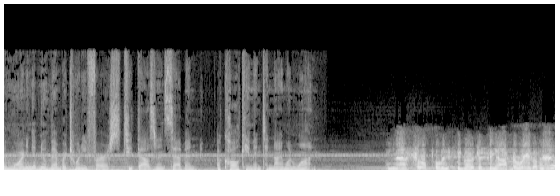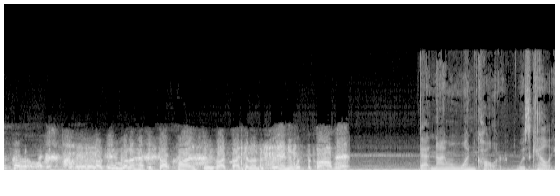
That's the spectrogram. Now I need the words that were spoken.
The morning of November 21st, 2007, a call came into 911. Nassau Police Emergency Operator. okay, you're going to have to stop crying, sweetheart, so I can understand you. What's the problem? That 911 caller was Kelly.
